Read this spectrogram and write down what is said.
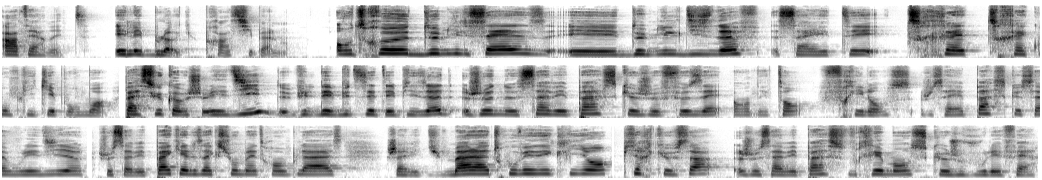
Internet et les blogs principalement. Entre 2016 et 2019, ça a été très très compliqué pour moi. Parce que comme je te l'ai dit depuis le début de cet épisode, je ne savais pas ce que je faisais en étant freelance. Je savais pas ce que ça voulait dire, je savais pas quelles actions mettre en place, j'avais du mal à trouver des clients. Pire que ça, je savais pas vraiment ce que je voulais faire.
